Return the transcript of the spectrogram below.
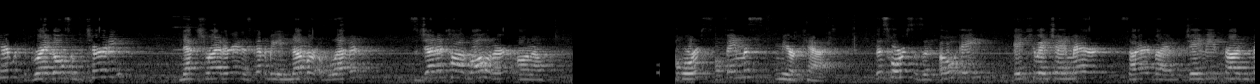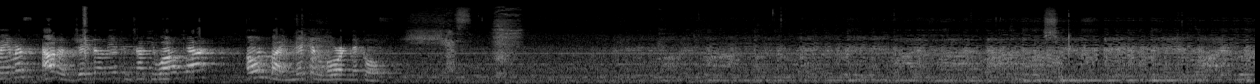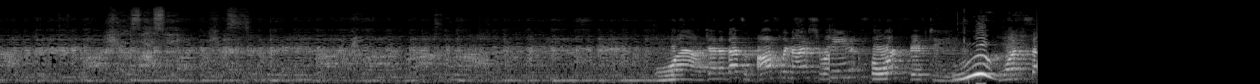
here with the Greg Olson Futurity. Next rider in is going to be number 11, Jenna Cadwallader on a horse, famous Meerkat. This horse is an 08 AQHA mare, sired by JB Proud and Famous, out of JW Kentucky Wildcat, owned by Nick and Laura Nichols. Yes. Wow, Jenna, that's an awfully nice routine. 450. Woo. One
